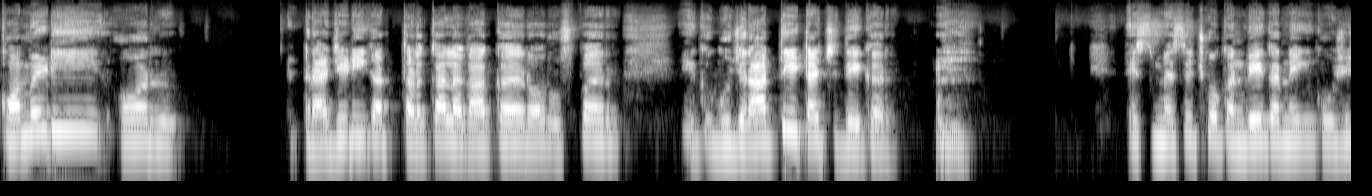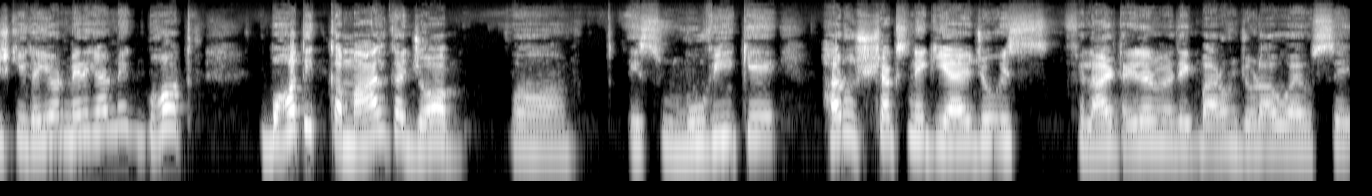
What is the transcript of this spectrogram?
कॉमेडी और ट्रेजेडी का तड़का लगाकर और उस पर एक गुजराती टच देकर इस मैसेज को कन्वे करने की कोशिश की गई। और मेरे ख्याल में एक बहुत बहुत ही कमाल का जॉब इस मूवी के हर उस शख्स ने किया है जो इस फ़िलहाल ट्रेलर में देख पा रहा हूँ, जुड़ा हुआ है उससे।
